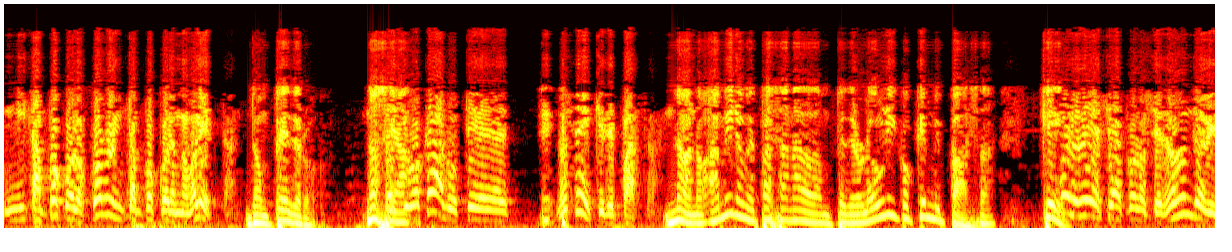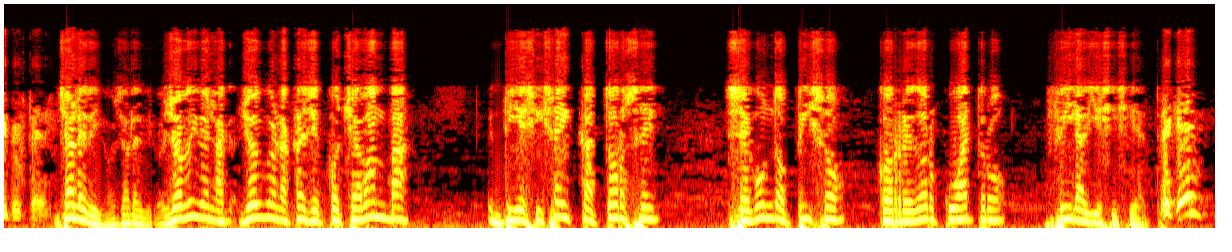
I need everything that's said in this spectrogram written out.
ni tampoco los corro, ni tampoco les molestan. don Pedro, no Está sea... equivocado usted. No sé qué le pasa. No, no, a mí no me pasa nada, don Pedro. Lo único que me pasa, que... Bueno, déjese a conocer. ¿Dónde vive usted? Ya le digo, ya le digo. Yo vivo en la, yo vivo en la calle Cochabamba, 1614, segundo piso, corredor 4, fila 17. ¿De qué?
